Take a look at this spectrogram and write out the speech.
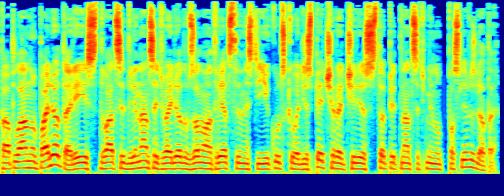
По плану полета рейс 2012 войдет в зону ответственности якутского диспетчера через 115 минут после взлета.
